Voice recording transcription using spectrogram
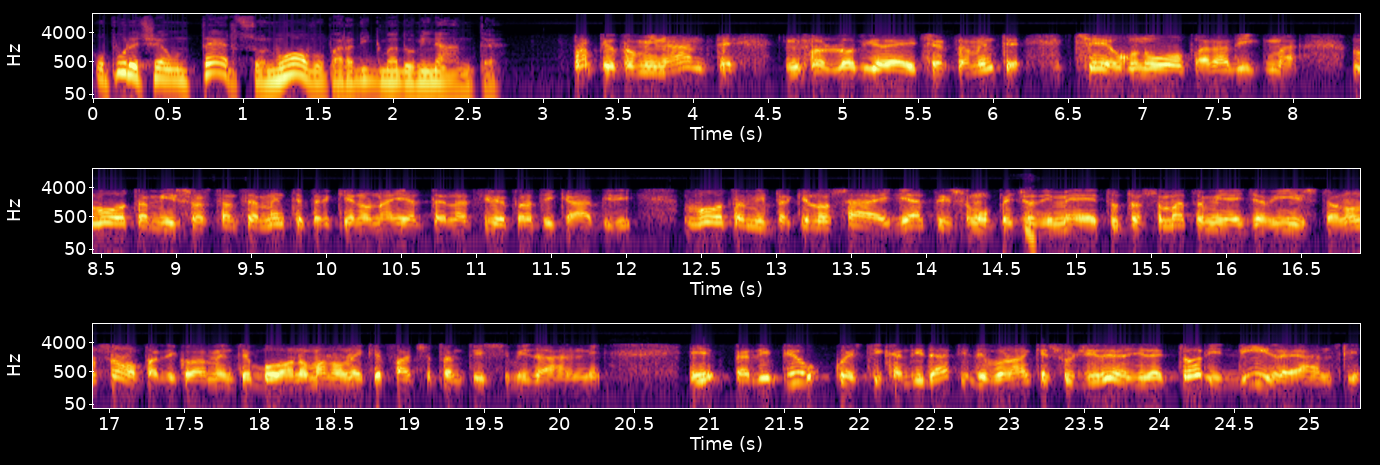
oppure c'è un terzo, nuovo paradigma dominante? Proprio dominante? Non lo direi, certamente c'è un nuovo paradigma. Votami sostanzialmente perché non hai alternative praticabili, votami perché lo sai, gli altri sono peggio di me, tutto sommato mi hai già visto, non sono particolarmente buono, ma non è che faccio tantissimi danni e per di più questi candidati devono anche suggerire agli elettori, dire anzi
